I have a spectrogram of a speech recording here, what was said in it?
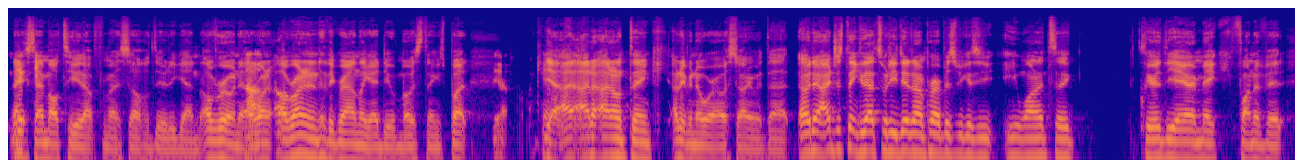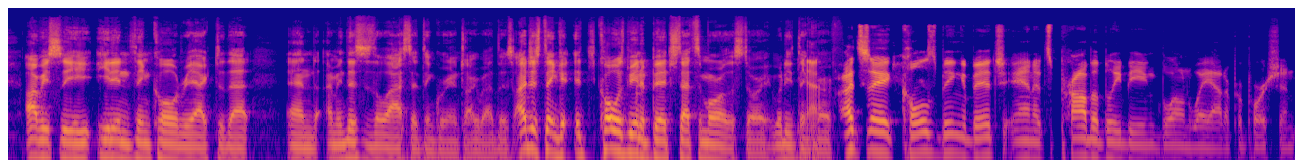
Next time I'll tee it up for myself. I'll do it again. I'll ruin it. I'll, No, run, I'll run it into the ground like I do most things. But Yeah, can't yeah, I, I, don't- I don't think I don't even know where I was starting with that. Oh no, I just think that's what he did on purpose because he, he wanted to clear the air and make fun of it. Obviously, he, he didn't think Cole would react to that. And I mean, this is the last I think we're going to talk about this. I just think it, it, Cole was being a bitch. That's the moral of the story. What do you think, Yeah. Murph? I'd say Cole's being a bitch, and it's probably being blown way out of proportion.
